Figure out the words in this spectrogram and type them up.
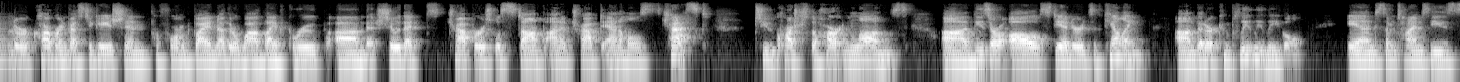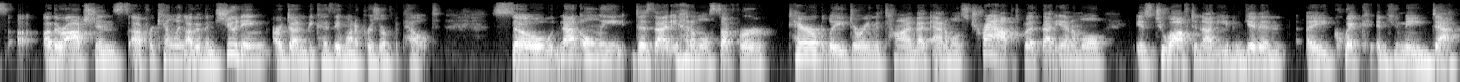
undercover investigation performed by another wildlife group um, that showed that trappers will stomp on a trapped animal's chest to crush the heart and lungs. Uh, these are all standards of killing um, that are completely legal. And sometimes these uh, other options uh, for killing, other than shooting, are done because they want to preserve the pelt. So not only does that animal suffer terribly during the time that animal is trapped, but that animal is too often not even given a quick and humane death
